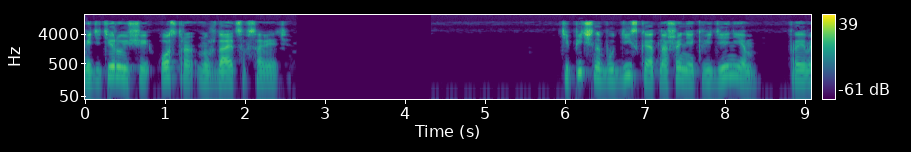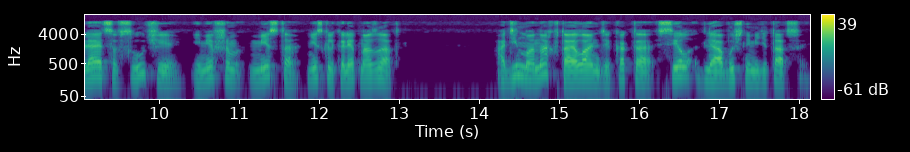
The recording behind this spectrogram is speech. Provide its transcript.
Медитирующий остро нуждается в совете. Типично буддийское отношение к видениям проявляется в случае, имевшем место несколько лет назад. Один монах в Таиланде как-то сел для обычной медитации.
